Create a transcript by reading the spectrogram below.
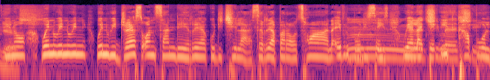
you know, when when when when we dress on Sunday, re ya ko ditšhila, se re apara o tshwana. everybody mm, says we are like the matchy, it couple.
